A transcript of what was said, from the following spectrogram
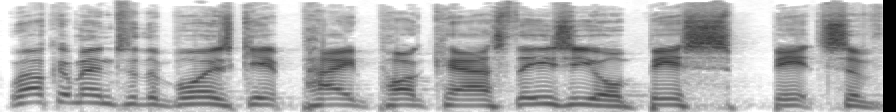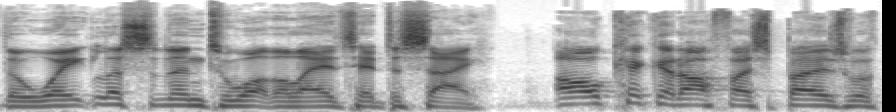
Welcome into the Boys Get Paid podcast. These are your best bets of the week. Listening to what the lads had to say. I'll kick it off, I suppose, with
